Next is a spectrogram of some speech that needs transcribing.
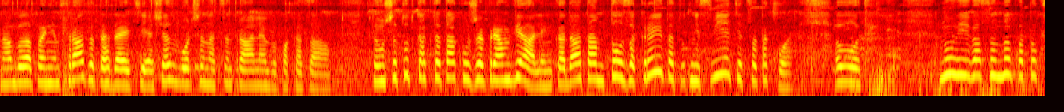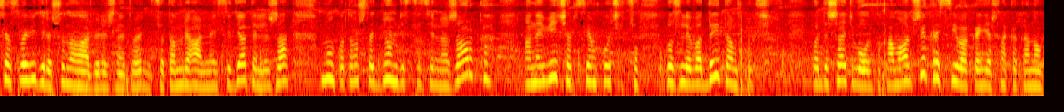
надо было по ним сразу тогда идти, а сейчас больше на центральной бы показал. Потому что тут как-то так уже прям вяленько, да, там то закрыто, тут не светится, такое. Вот. Ну и основной поток сейчас вы видели, что на набережной творится. Там реально и сидят и лежат. Ну, потому что днем действительно жарко, а на вечер всем хочется возле воды там хоть подышать воздухом. А вообще красиво, конечно, как оно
